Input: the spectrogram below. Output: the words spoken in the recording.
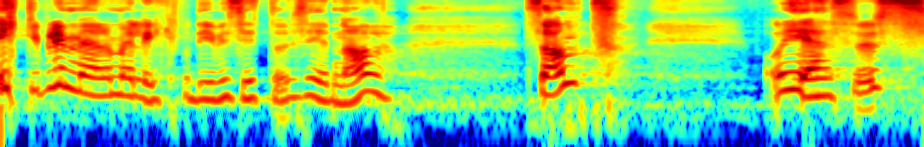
ikke bli mer og mer lik på de vi sitter ved siden av. Sant? Og Jesus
